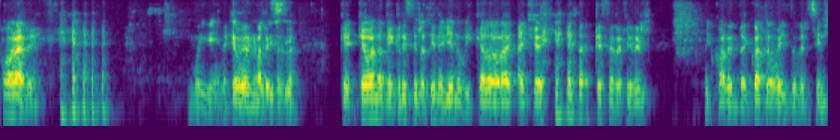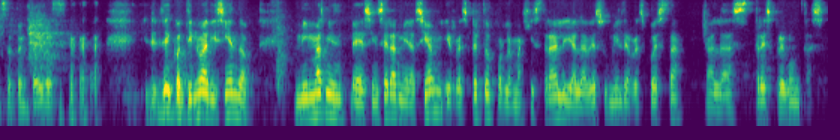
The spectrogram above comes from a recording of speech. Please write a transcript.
Órale. Muy bien. qué, bueno, Cristi. Qué, bueno que Cristi lo tiene bien ubicado. Ahora hay que ver a qué se refiere el, el 44-20 del 172. y continúa diciendo, mi más eh, sincera admiración y respeto por la magistral y a la vez humilde respuesta a las tres preguntas.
